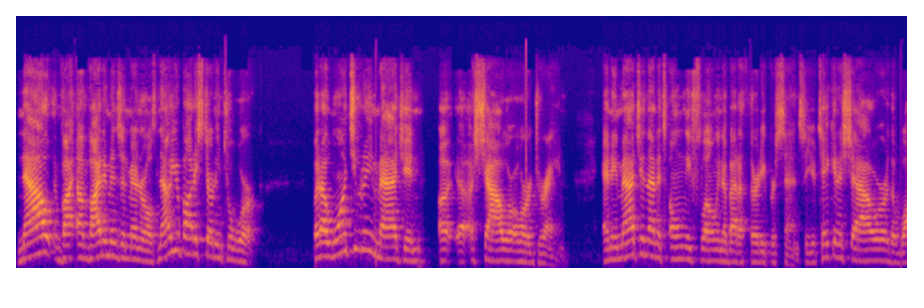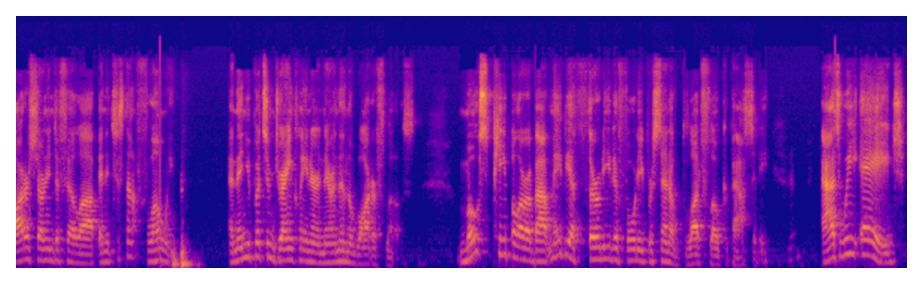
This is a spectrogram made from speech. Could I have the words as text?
now vi- uh, vitamins and minerals. Now your body's starting to work. But I want you to imagine a, a shower or a drain. And imagine that it's only flowing about a 30%. So you're taking a shower, the water's starting to fill up, and it's just not flowing. And then you put some drain cleaner in there, and then the water flows. Most people are about maybe a 30 to 40% of blood flow capacity. As we age,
